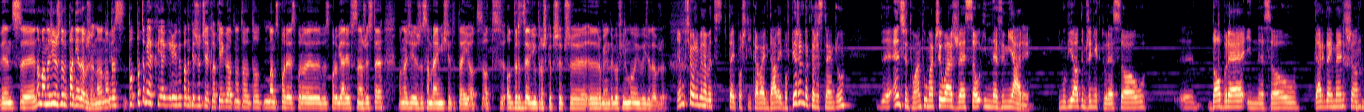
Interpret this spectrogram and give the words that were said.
Więc y, no mam nadzieję, że to wypadnie dobrze. No, no, po, po tym jak, jak, jak wypadł pierwszy odcinek Lokiego, no to, to mam spore, sporo, sporo wiary w scenarzystę. Mam nadzieję, że sam Raimi się tutaj od, od, odrdzewił troszkę przy, przy robieniu tego filmu i wyjdzie dobrze. Ja bym chciał, żeby nawet tutaj poszli kawałek dalej, bo w pierwszym Doktorze Strange'u Ancient One tłumaczyła, że są inne wymiary. I mówiła o tym, że niektóre są y, dobre, inne są Dark Dimension.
